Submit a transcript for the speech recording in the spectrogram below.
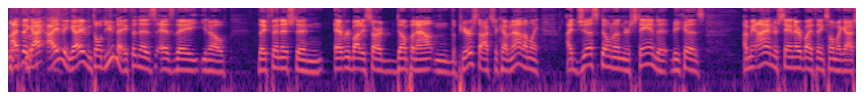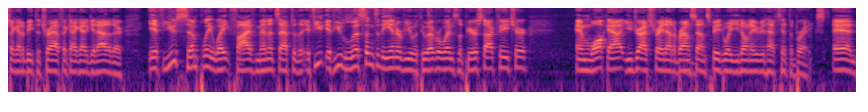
I think I, I think I even told you Nathan as as they you know they finished and everybody started dumping out and the pure stocks are coming out. I'm like, I just don't understand it because. I mean, I understand everybody thinks, "Oh my gosh, I got to beat the traffic. I got to get out of there." If you simply wait five minutes after the, if you if you listen to the interview with whoever wins the pure stock feature, and walk out, you drive straight out of Brownstown Speedway. You don't even have to hit the brakes. And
